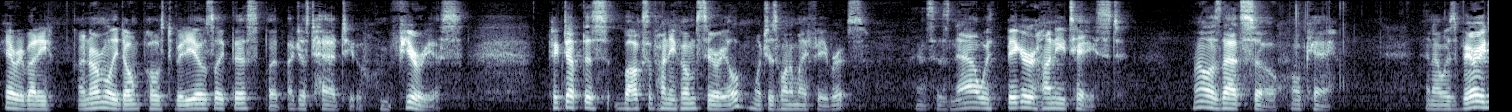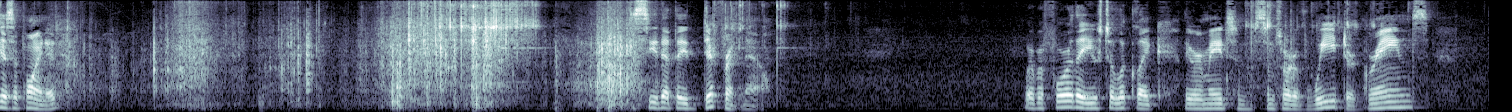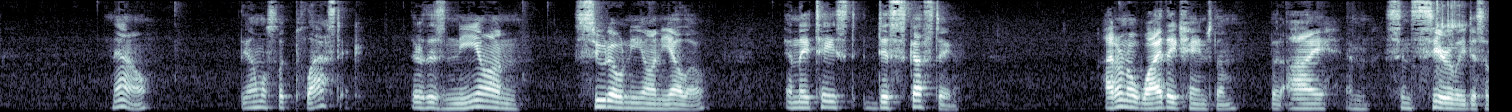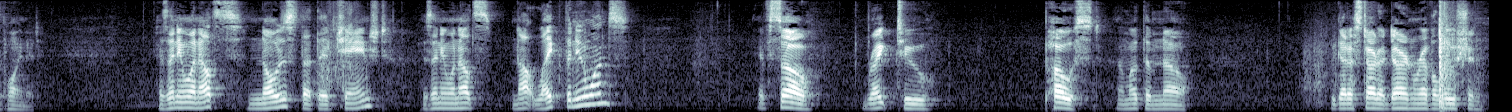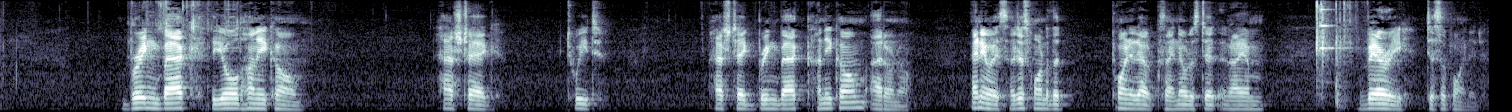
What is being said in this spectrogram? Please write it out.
Hey everybody, I normally don't post videos like this, but I just had to. I'm furious. Picked up this box of honeycomb cereal, which is one of my favorites. And it says, now with bigger honey taste. Well, is that so? Okay. And I was very disappointed. To see that they're different now. Where before they used to look like they were made from some sort of wheat or grains now, they almost look plastic. They're this neon, pseudo neon yellow, and they taste disgusting. I don't know why they changed them, but I am sincerely disappointed. Has anyone else noticed that they've changed? Does anyone else not like the new ones? If so, write to Post and let them know. We gotta start a darn revolution. Bring back the old honeycomb. Hashtag tweet. Hashtag bring back honeycomb. I don't know. Anyways, I just wanted to point it out because I noticed it and I am very disappointed.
